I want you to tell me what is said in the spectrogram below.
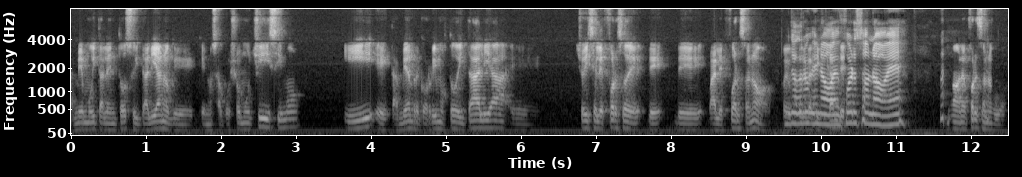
también muy talentoso italiano que, nos apoyó muchísimo. Y eh, también recorrimos toda Italia. Eh, yo hice el esfuerzo de, de, Vale, esfuerzo no. yo creo que no, esfuerzo no, ¿eh? No, esfuerzo no hubo.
